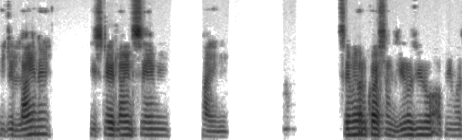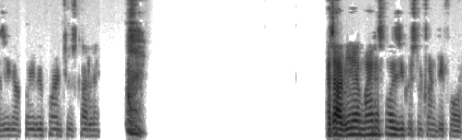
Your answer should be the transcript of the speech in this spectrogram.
ये जो लाइन है, ये स्ट्रेट लाइन सेम ही आएँगी। सिमिलर क्वेश्चन ज़ीरो ज़ीरो अपनी मर्ज़ी का कोई भी पॉइंट चूज़ कर लें। अच्छा अब ये minus four is equal to twenty four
